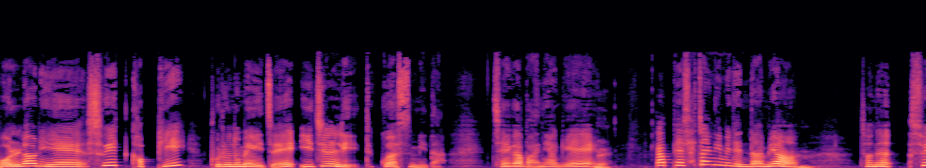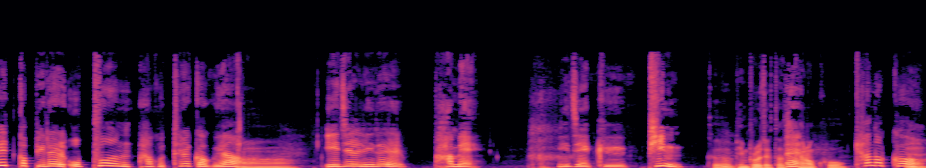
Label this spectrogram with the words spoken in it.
멀러리의 Sweet Coffee 브루노 메이저의 Easily 듣고 왔습니다. 제가 만약에 네. 카페 사장님이 된다면 음. 저는 Sweet Coffee를 오픈하고 틀 거고요. 아. Easily를 밤에 이제 그 빔. 그 빔 음. 프로젝터 네. 켜놓고. 켜놓고 네.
